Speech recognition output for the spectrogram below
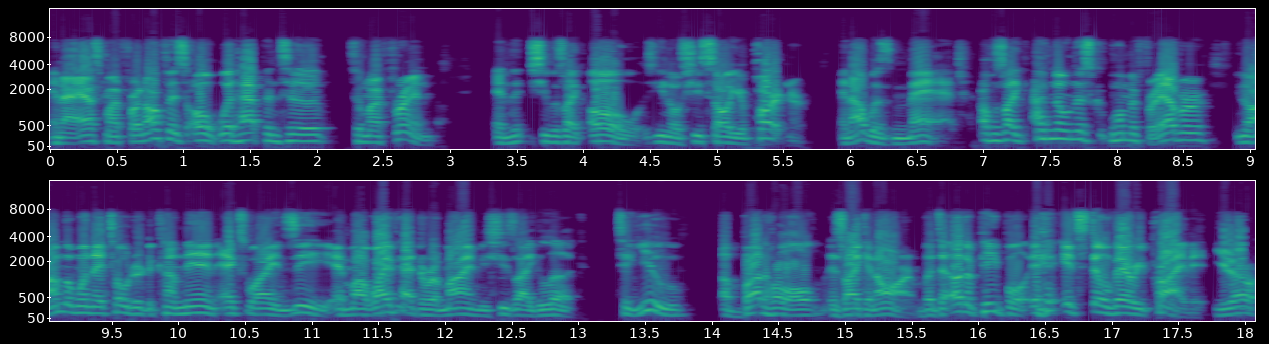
And I asked my front office, oh, what happened to, to my friend? And she was like, oh, you know, she saw your partner. And I was mad. I was like, I've known this woman forever. You know, I'm the one that told her to come in X, Y, and Z. And my wife had to remind me, she's like, look, to you, a butthole is like an arm, but to other people, it's still very private, you know?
